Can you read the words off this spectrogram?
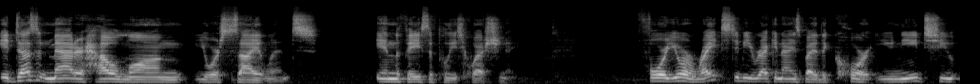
it doesn't matter how long you're silent in the face of police questioning. For your rights to be recognized by the court, you need to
